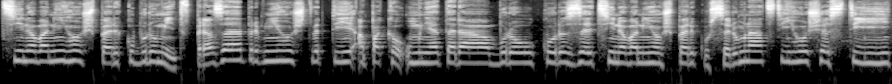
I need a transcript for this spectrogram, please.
cínovaného šperku budu mít v Praze prvního čtvrtý a pak u mě teda budou kurzy cínovaného šperku 17.6.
